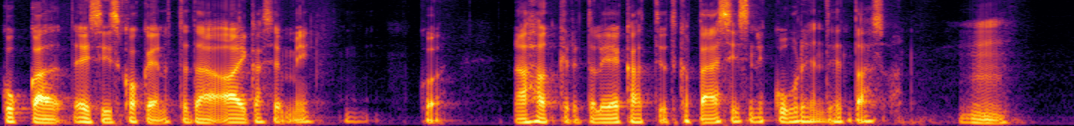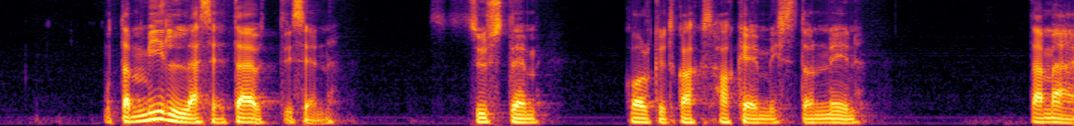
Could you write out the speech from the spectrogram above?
Kukaan ei siis kokenut tätä aikaisemmin, kun nämä hakkerit oli ekat, jotka pääsi sinne kuudenteen tasoon. Mm. Mutta millä se täytti sen System 32 hakemiston, niin tämä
